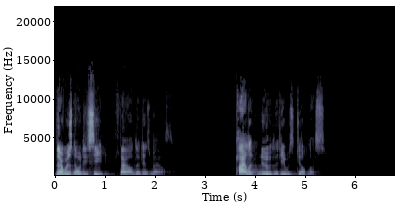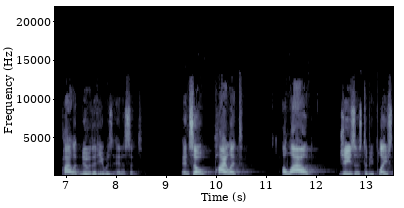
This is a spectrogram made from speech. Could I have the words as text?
there was no deceit found in his mouth. Pilate knew that he was guiltless. Pilate knew that he was innocent. And so Pilate allowed Jesus to be placed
